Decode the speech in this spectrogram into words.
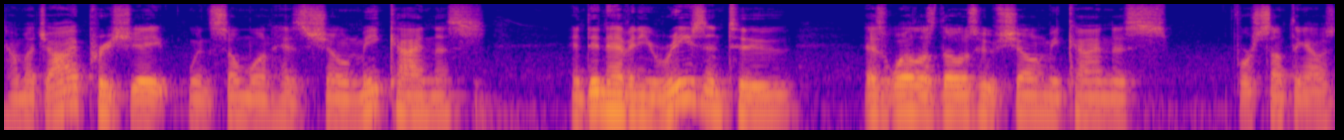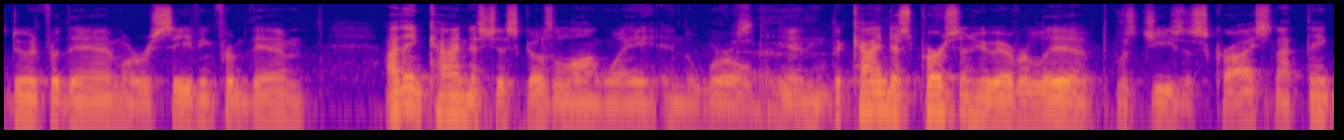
how much I appreciate when someone has shown me kindness and didn't have any reason to, as well as those who've shown me kindness for something I was doing for them or receiving from them. I think kindness just goes a long way in the world. Absolutely. And the kindest person who ever lived was Jesus Christ. And I think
